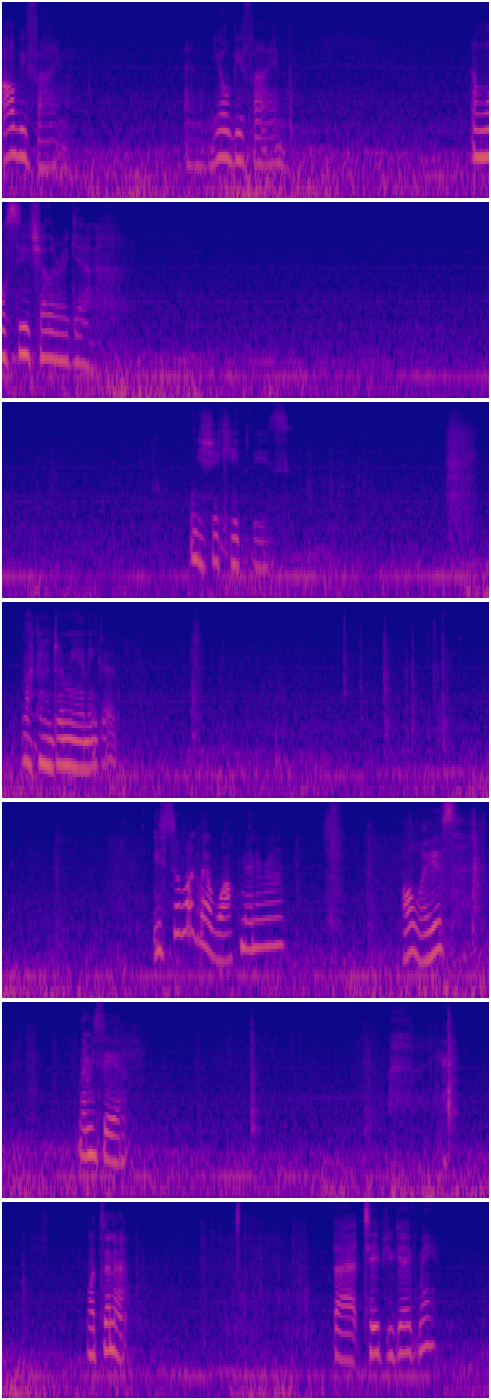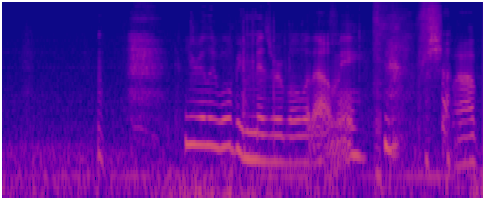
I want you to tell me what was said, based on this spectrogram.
I'll be fine. And you'll be fine. And we'll see each other again. You should keep these. Not gonna do me any good. You still lug that Walkman around? Always. Let me see it. Here. What's in it? That tape you gave me? You really will be miserable without me. Shut up.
